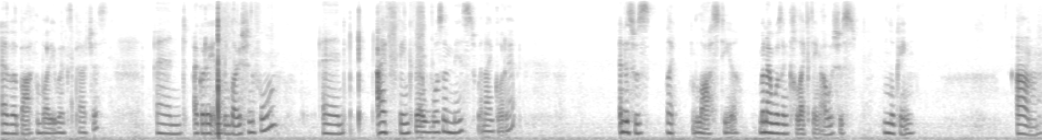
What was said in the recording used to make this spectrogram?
ever Bath and Body Works purchase and I got it in the lotion form and I think there was a mist when I got it. And this was like last year. When I wasn't collecting I was just looking um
